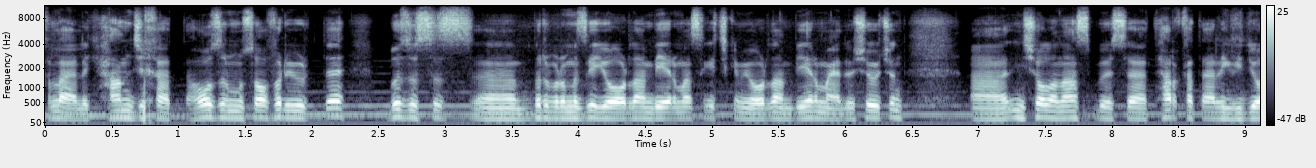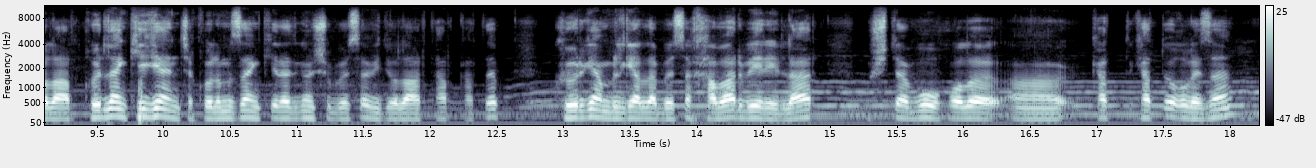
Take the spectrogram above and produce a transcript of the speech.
qilaylik hamjihatda. Hozir musofir yurtda biz va siz e, bir-birimizga yordam bermasak hech kim yordam bermaydi. O'sha uchun inshaalloh nasib bo'lsa tarqataylik videolar. Qo'ldan kelgancha, qo'limizdan keladigan shu bo'lsa videolarni tarqatib, ko'rgan bilganlar bo'lsa xabar beringlar. Uchta bu holi katta o'g'lingiz?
